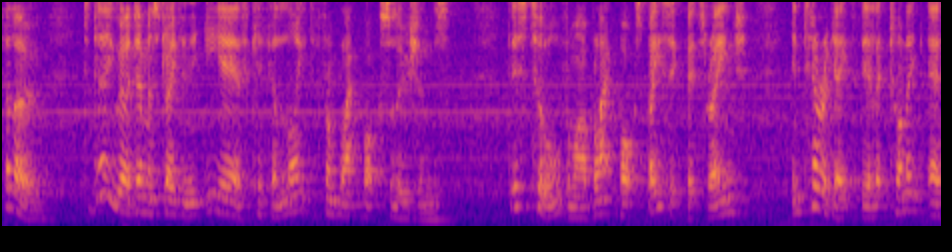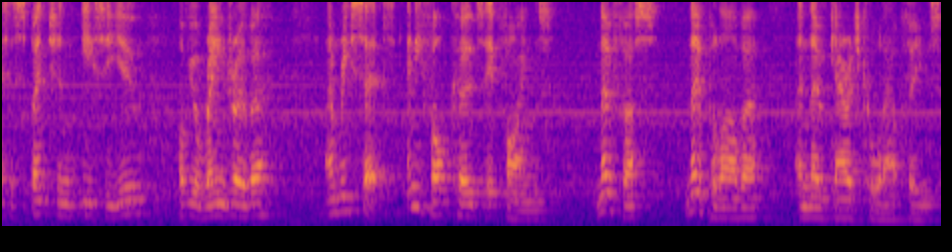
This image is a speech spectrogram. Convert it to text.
Hello, today we are demonstrating the EAS Kicker Lite from Black Box Solutions. This tool from our Black Box Basic Bits range interrogates the electronic air suspension ECU of your Range Rover and resets any fault codes it finds. No fuss, no palaver and no garage call out fees.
